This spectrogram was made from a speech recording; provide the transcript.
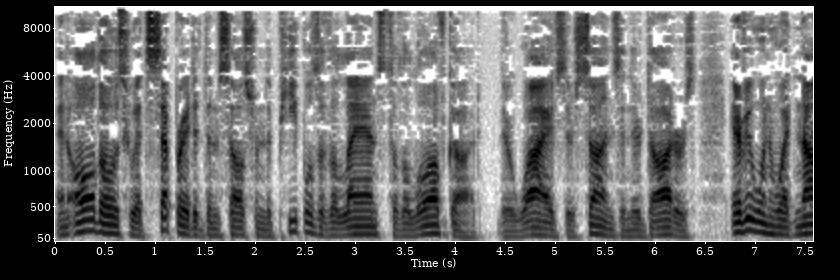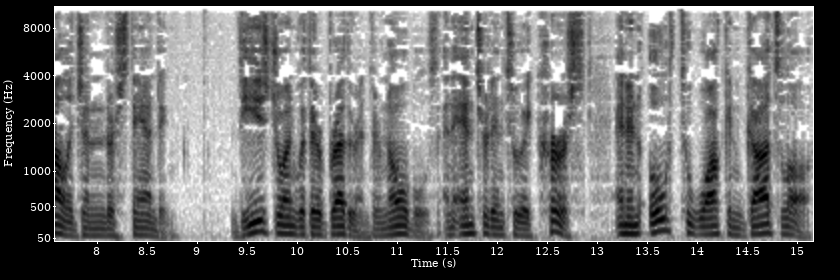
and all those who had separated themselves from the peoples of the lands to the law of God, their wives, their sons, and their daughters, everyone who had knowledge and understanding. These joined with their brethren, their nobles, and entered into a curse and an oath to walk in God's law,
